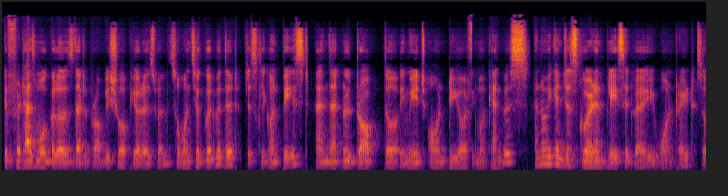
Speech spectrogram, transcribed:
if it has more colors, that will probably show up here as well. So once you're good with it, just click on paste and that will drop the image onto your Figma canvas. And now you can just go ahead and place it where you want, right? So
